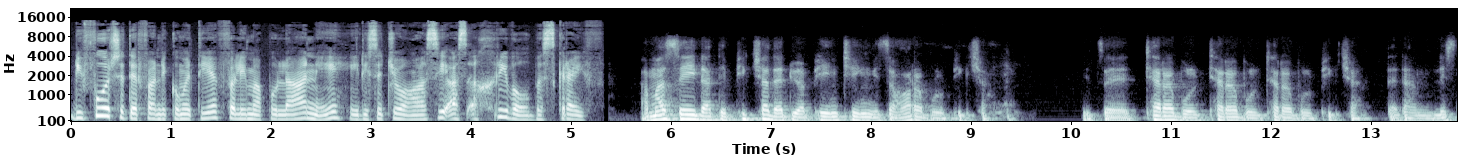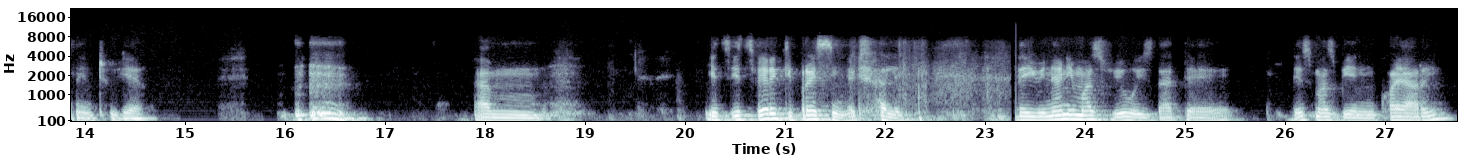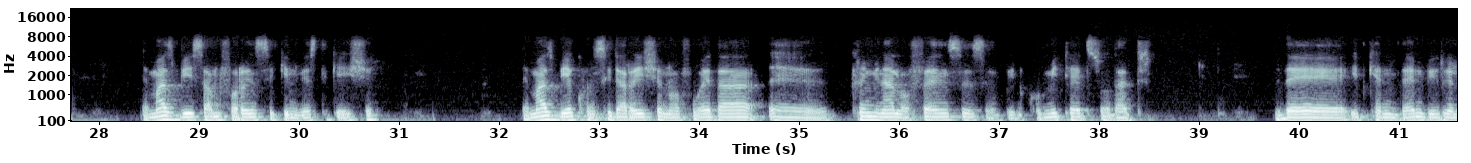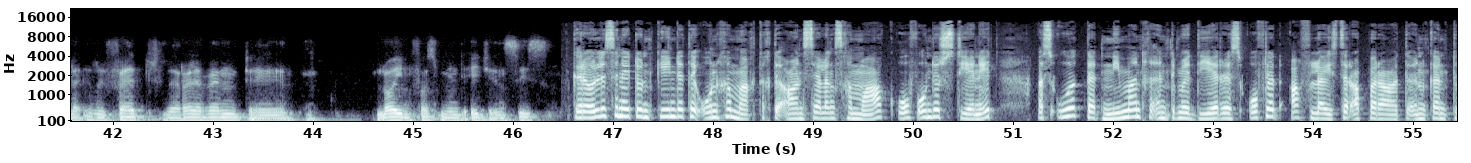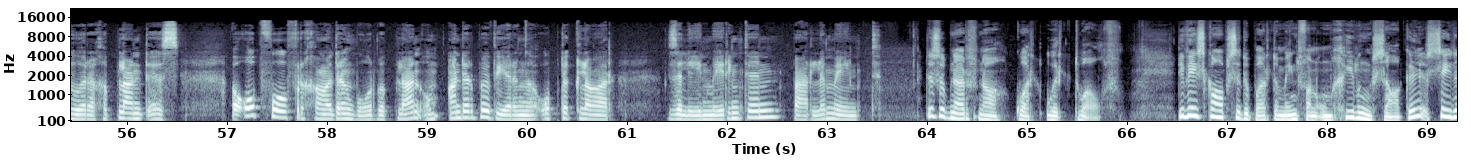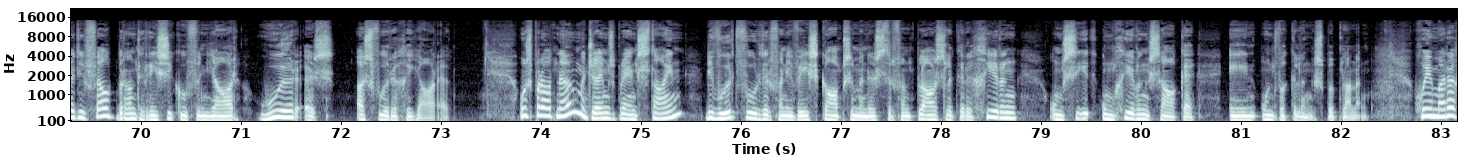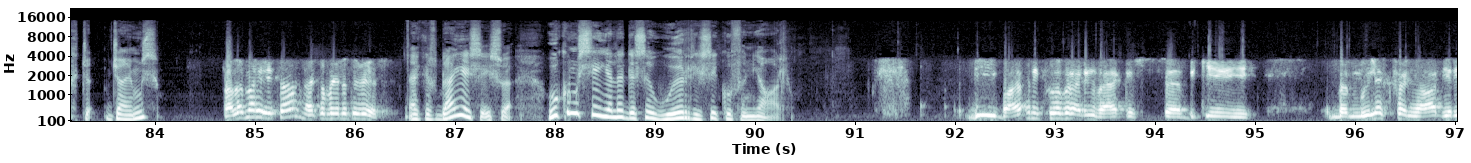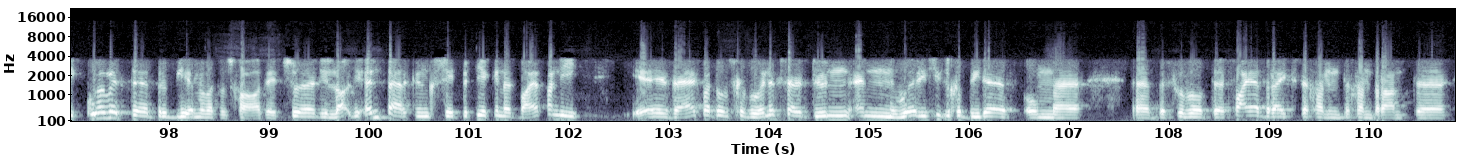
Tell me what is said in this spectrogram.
Die voorsitter van die komitee, Philima Pulane, het die situasie as 'n gruwel beskryf. I must say that the picture that you are painting is a horrible picture. It's a terrible, terrible, terrible picture that I'm listening to here. um, it's it's very depressing actually. The unanimous view is that uh, this must be an inquiry there must be some forensic investigation. There must be a consideration of whether uh, criminal offenses have been committed so that the, it can then be re referred to the relevant uh, law enforcement agencies. Carolus het ontken dat hy ongemagtigde aanstellings gemaak of ondersteun het, asook dat niemand geïntimideer is of dat afluisterapparate in kantore geplant is. 'n Opvolgvergadering word beplan om ander beweringe op te klaar. Zelene Merrington, Parlement. Dis op nerf na kwart oor 12. Die Wes-Kaapse Departement van Omgewingsake sê dat die veldbrandrisiko vanjaar hoër is as vorige jare. Ons praat nou met James Brandstein, die woordvoerder van die Wes-Kaapse minister van plaaslike regering, om omgewingsake en ontwikkelingsbeplanning. Goeiemôre James. Hallo Marita, ek kom julle te wees. Ek is bly jy sê so. Hoekom sê julle dis 'n hoër risiko vanjaar? Die baie van die voorbereidingwerk is 'n uh, bietjie bemoeilik van ja deur die COVID uh, probleme wat ons gehad het. So die die inperkings het beteken dat baie van die uh, werk wat ons gewoonlik sou doen in hoë risikogebiede om uh, uh byvoorbeeld uh, fire breaks te gaan te gaan brand uh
